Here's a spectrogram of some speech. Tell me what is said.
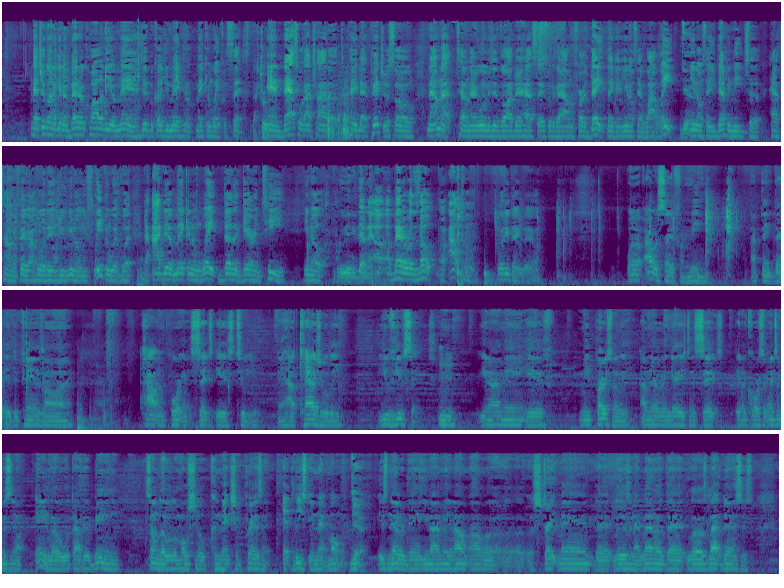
that you're going to get a better quality of man just because you made him make him wait for sex. That's true. And that's what I try to, to paint that picture. So now I'm not telling every woman just go out there and have sex with a guy on the first date, thinking you know saying why wait. Yeah. You know saying you definitely need to have time to figure out who it is you you know you sleeping with. But the idea of making them wait doesn't guarantee you know, a, a, better result or outcome. What do you think, Dale? Well, I would say for me, I think that it depends on how important sex is to you and how casually you view sex. Mm-hmm. You know what I mean? If me personally, I've never engaged in sex in a course of intimacy on any level without there being some level of emotional connection present, at least in that moment. Yeah. It's never been, you know what I mean? I'm, I'm a, a, a straight man that lives in Atlanta that loves lap dances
